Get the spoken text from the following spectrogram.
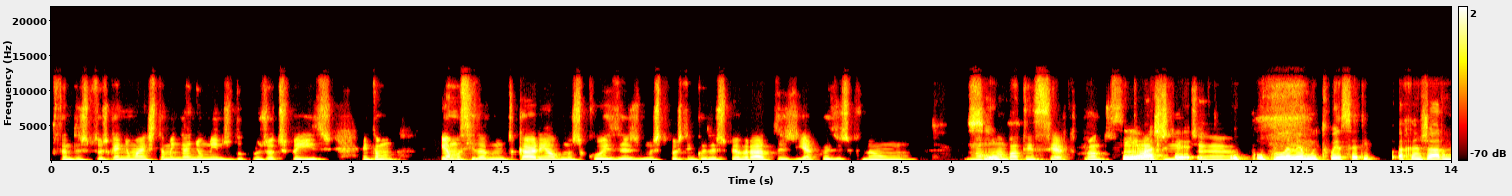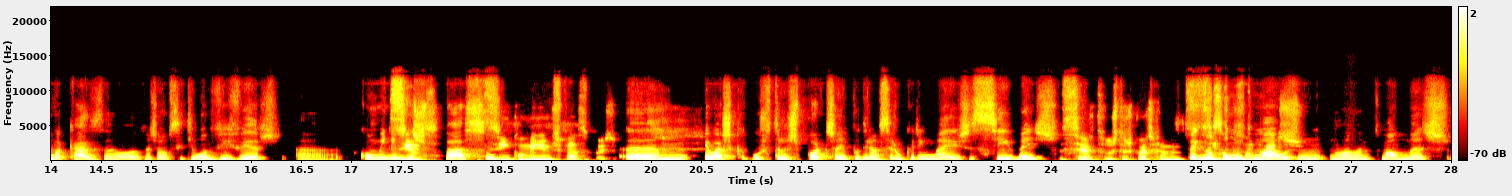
portanto, as pessoas ganham mais também ganham menos do que nos outros países. Então, é uma cidade muito cara em algumas coisas, mas depois tem coisas super baratas e há coisas que não, não, não, batem certo. Pronto, Sim, eu acho que o, o, problema é muito esse, é tipo arranjar uma casa ou arranjar um sítio onde viver uh, com o mínimo Sente. de espaço. Sim, com o mínimo de espaço, pois. Um, eu acho que os transportes também poderiam ser um bocadinho mais acessíveis. Certo, os transportes realmente Bem que não são muito são maus, não é muito mau, mas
